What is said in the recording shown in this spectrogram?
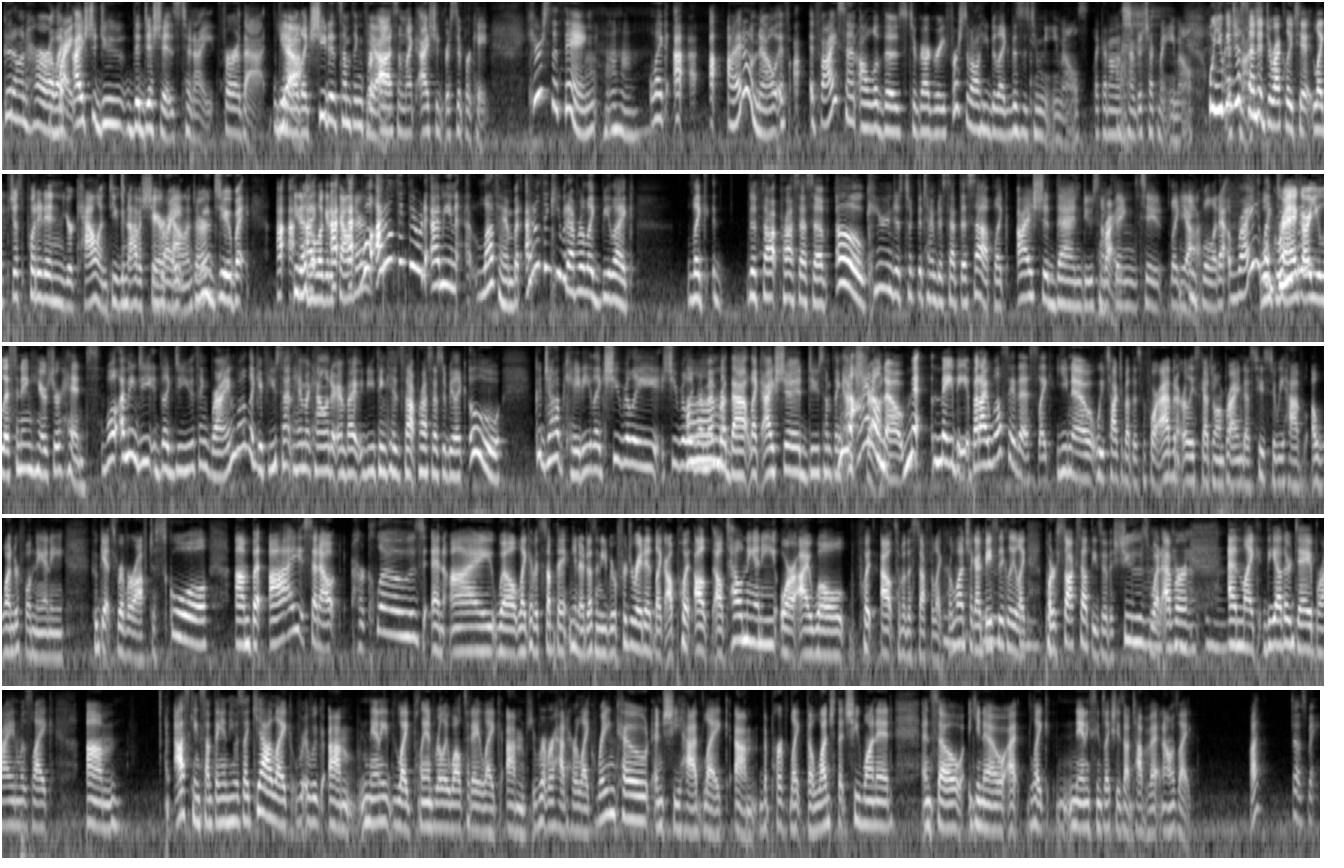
good on her. Like Right. I should do the dishes tonight for that. You Yeah. know, like she did something for Yeah. us and like I should reciprocate." Here's the thing, Mm-hmm. like I, I I don't know if I, if I sent all of those to Gregory. First of all, he'd be like, "This is too many emails. Like I don't have time to check my email." Well, you can just send it directly to like just put it in your calendar. Do you not have a shared right. calendar? We do, but I, He doesn't look at his calendar? well, I don't think they would. I mean, love him, but I don't think he would ever like be like, like the thought process of, oh, Karen just took the time to set this up. Like I should then do something to like Yeah. equal it out, right? Well, like, do you Greg, think- are you listening? Here's your hint. Well, I mean, do you like? Do you think Brian will like if you sent him a calendar invite? Do you think his thought process would be like, "Oh, good job, Katie. Like she really, she really Um, remembered that. Like I should do something No, extra." I don't know. Ma- Maybe, but I will say this: like you know, we've talked about this before. I have an early schedule, and Brian does too. So we have a wonderful nanny who gets River off to school. Um, but I set out her clothes, and I will like if it's something you know doesn't need to be refrigerated. Like I'll put, I'll I'll tell nanny, or I will put out some of the stuff for like her lunch. Like I basically like put her socks out. These are the shoes, whatever. And like the other day, Brian was like. Um, asking something and he was like yeah like um, nanny like planned really well today like um, river had her like raincoat and she had like um, the perf- like the lunch that she wanted and so you know I, like nanny seems like she's on top of it and i was like what That was me.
